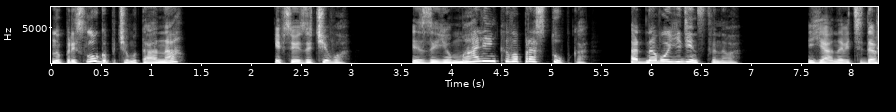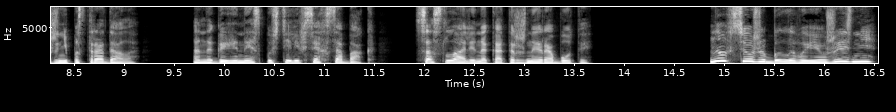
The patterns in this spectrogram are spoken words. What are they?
Но прислуга почему-то она. И все из-за чего? Из-за ее маленького проступка — Одного единственного. Яна ведь даже не пострадала. А на ГНС спустили всех собак. Сослали на каторжные работы. Но все же было в ее жизни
